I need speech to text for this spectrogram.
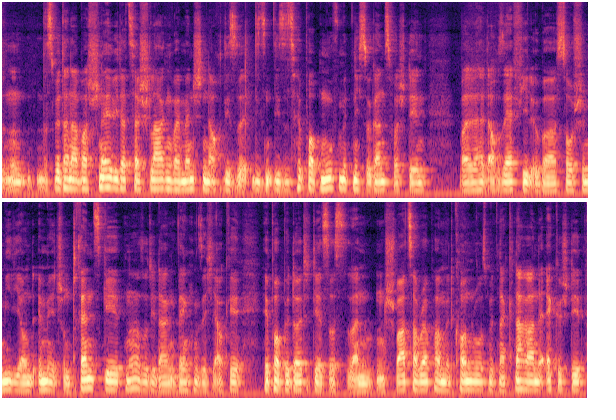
und das wird dann aber schnell wieder zerschlagen, weil Menschen auch diese, diesen, dieses Hip-Hop-Movement nicht so ganz verstehen, weil halt auch sehr viel über Social Media und Image und Trends geht. Ne? Also die denken sich, ja, okay, Hip-Hop bedeutet jetzt, dass ein, ein schwarzer Rapper mit Conros mit einer Knarre an der Ecke steht,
